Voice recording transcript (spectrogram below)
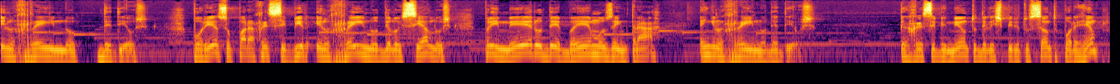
o reino de Deus. Por isso, para receber o reino de los cielos, primeiro devemos entrar em el reino de Deus. O recebimento do Espírito Santo, por exemplo,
